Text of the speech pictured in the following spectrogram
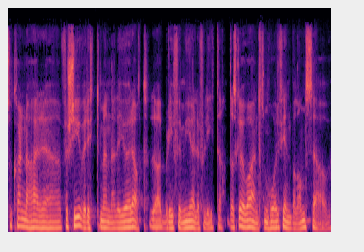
så kan det her uh, forskyve rytmen eller gjøre at det blir for mye eller for lite. Det skal jo være en sånn hårfin balanse av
